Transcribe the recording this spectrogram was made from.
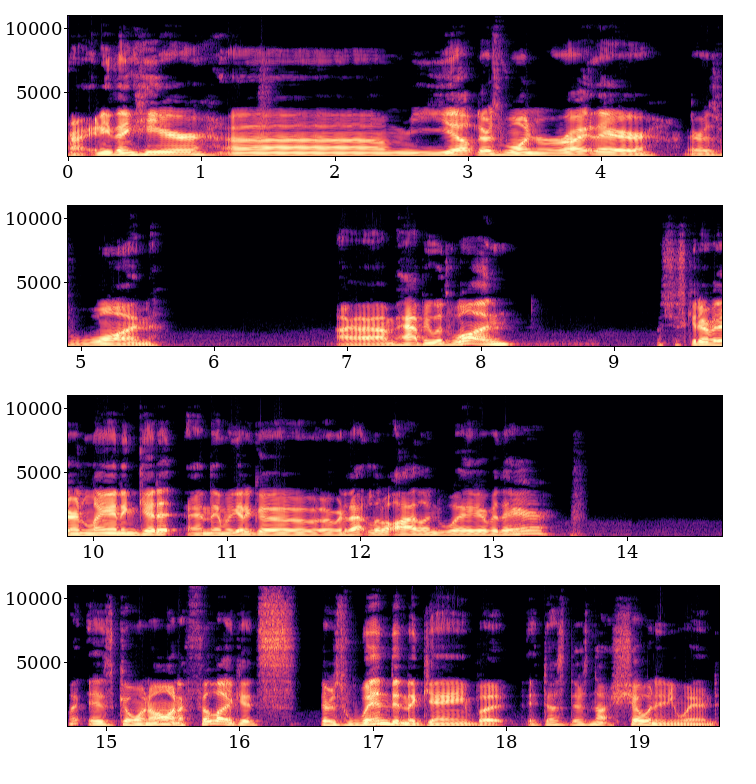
All right, anything here? Um, yep, there's one right there. There's one. I'm happy with one. Let's just get over there and land and get it. And then we got to go over to that little island way over there. What is going on? I feel like it's there's wind in the game, but it does there's not showing any wind.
